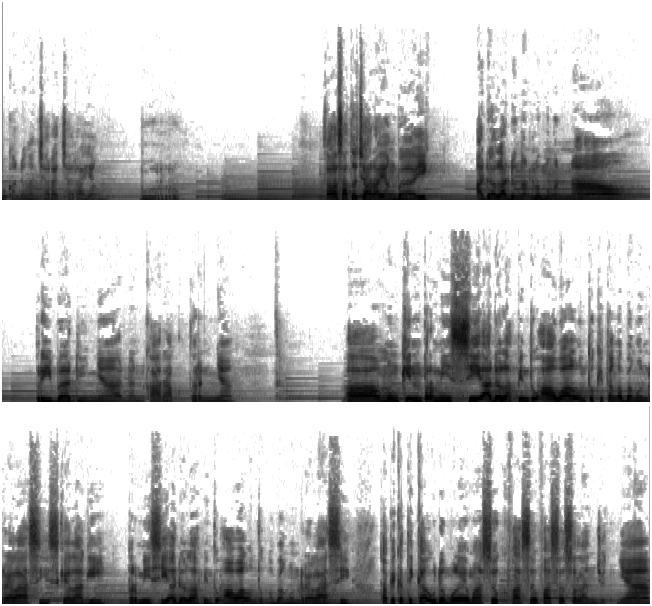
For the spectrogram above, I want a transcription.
bukan dengan cara-cara yang buruk. Salah satu cara yang baik adalah dengan lo mengenal pribadinya dan karakternya. Uh, mungkin permisi adalah pintu awal untuk kita ngebangun relasi. Sekali lagi, permisi adalah pintu awal untuk ngebangun relasi. Tapi ketika udah mulai masuk fase-fase selanjutnya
